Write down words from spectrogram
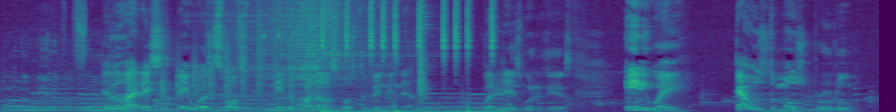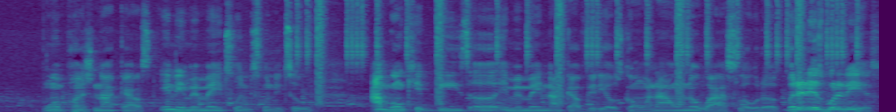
What a beautiful They look like they should, they wasn't supposed to. Neither one of them supposed to have been in there. But it is what it is. Anyway, that was the most brutal one punch knockouts in MMA 2022. I'm gonna keep these uh, MMA knockout videos going. I don't know why I slowed up, but it is what it is.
